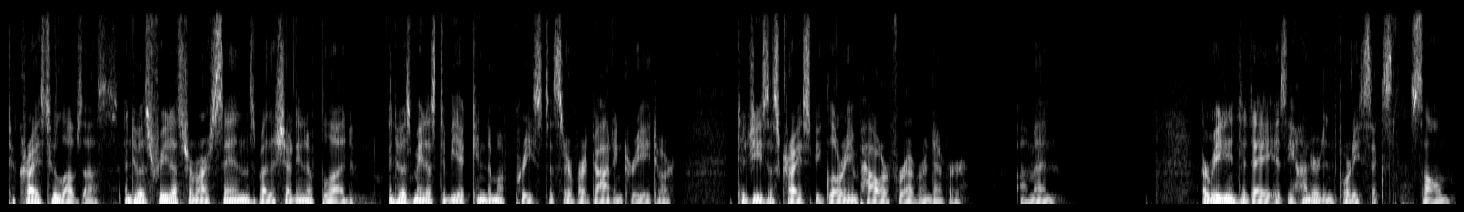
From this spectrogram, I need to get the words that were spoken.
To Christ who loves us, and who has freed us from our sins by the shedding of blood, and who has made us to be a kingdom of priests to serve our God and Creator, to Jesus Christ be glory and power forever and ever. Amen. Our reading today is the 146th Psalm.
